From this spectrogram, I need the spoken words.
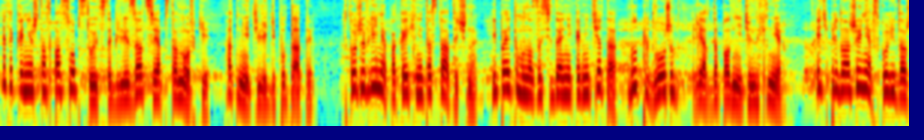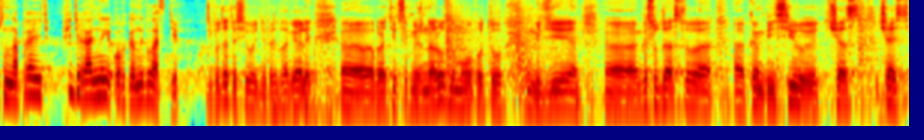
это, конечно, способствует стабилизации обстановки, отметили депутаты. В то же время пока их недостаточно, и поэтому на заседании комитета был предложен ряд дополнительных мер. Эти предложения вскоре должны направить федеральные органы власти. Депутаты сегодня предлагали э, обратиться к международному опыту, где э, государство э, компенсирует часть, часть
